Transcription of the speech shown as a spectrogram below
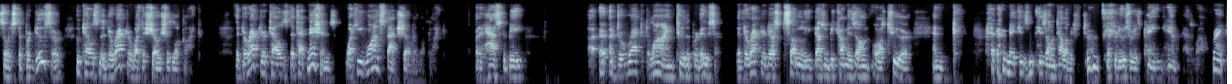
So it's the producer who tells the director what the show should look like. The director tells the technicians what he wants that show to look like. But it has to be a, a direct line to the producer. The director just suddenly doesn't become his own auteur and make his his own television show. Mm-hmm. The producer is paying him as well. Right.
